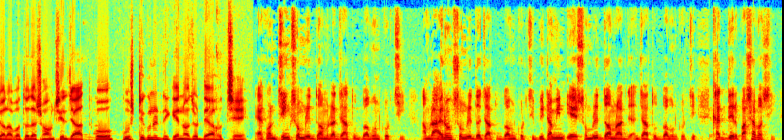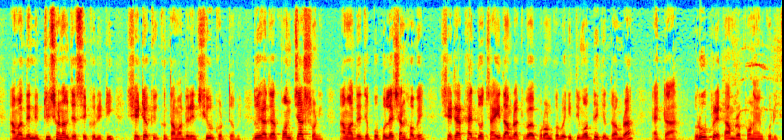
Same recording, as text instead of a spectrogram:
জলাবদ্ধতা সহনশীল জাত ও পুষ্টিগুণের দিকে নজর দেওয়া হচ্ছে। এখন জিঙ্ক সমৃদ্ধ আমরা জাত উদ্ভাবন করছি আমরা আয়রন সমৃদ্ধ জাত উদ্ভাবন করছি ভিটামিন এ সমৃদ্ধ আমরা জাত উদ্ভাবন করছি। খাদ্যের পাশাপাশি আমাদের নিউট্রিশনাল যে সিকিউরিটি সেটাকে কিন্তু আমাদের ইনশিওর করতে হবে। দুই হাজার পঞ্চাশ সনে আমাদের যে পপুলেশন হবে সেটার খাদ্য চাহিদা আমরা কীভাবে পূরণ করব ইতিমধ্যে কিন্তু আমরা একটা রূপরেখা আমরা প্রণয়ন করেছি।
